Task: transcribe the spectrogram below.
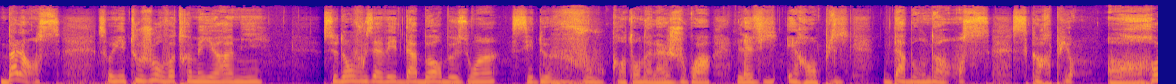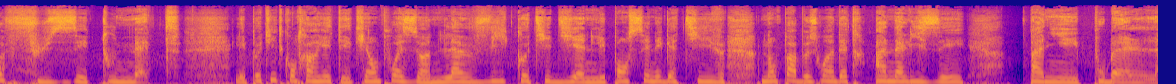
Balance, soyez toujours votre meilleur ami. Ce dont vous avez d'abord besoin, c'est de vous. Quand on a la joie, la vie est remplie d'abondance. Scorpion, refusez tout net. Les petites contrariétés qui empoisonnent la vie quotidienne, les pensées négatives n'ont pas besoin d'être analysées panier, poubelle.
